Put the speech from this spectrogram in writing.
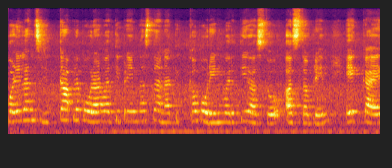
वडिलांचं जितकं आपल्या पोरांवरती प्रेम नसतं ना तितकं पोरींवरती असतो असतं प्रेम. एक काय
